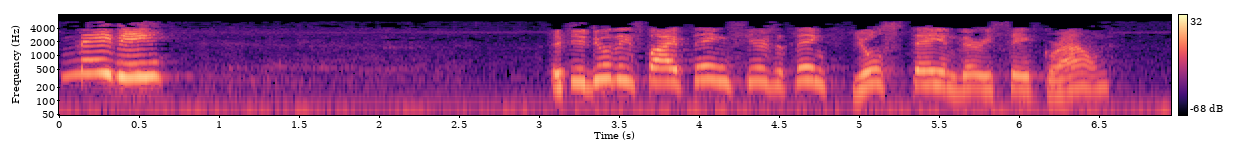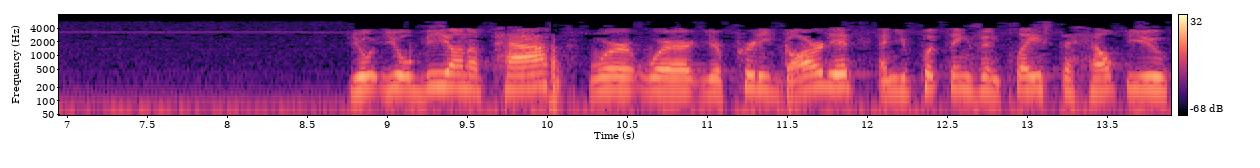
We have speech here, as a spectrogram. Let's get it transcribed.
Maybe. If you do these five things, here's the thing you'll stay in very safe ground. You'll, you'll be on a path where, where you're pretty guarded and you put things in place to help you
